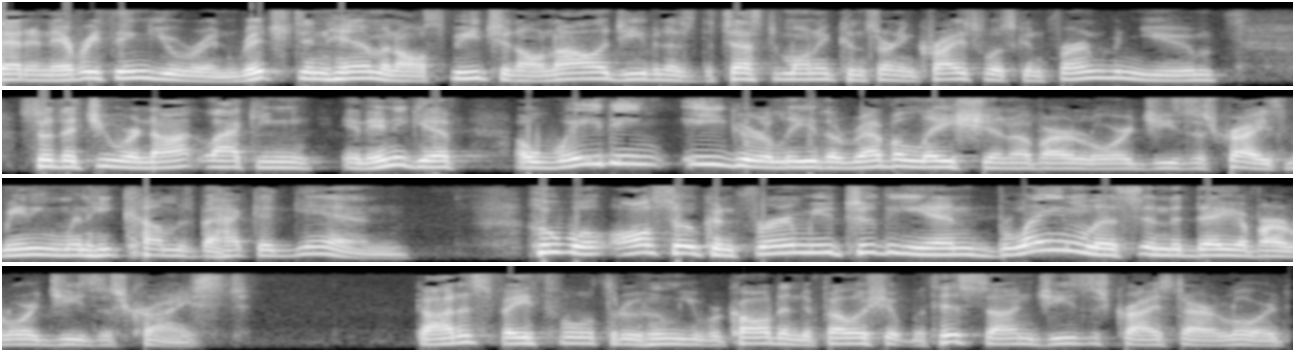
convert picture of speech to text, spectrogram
that in everything you were enriched in him in all speech and all knowledge, even as the testimony concerning Christ was confirmed in you, so that you were not lacking in any gift, awaiting eagerly the revelation of our Lord Jesus Christ, meaning when he comes back again, who will also confirm you to the end, blameless in the day of our Lord Jesus Christ. God is faithful through whom you were called into fellowship with his Son, Jesus Christ our Lord.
